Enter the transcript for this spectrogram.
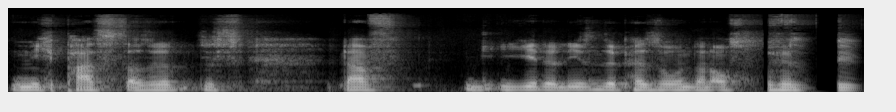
nicht passt. Also das darf jede lesende Person dann auch so für sich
